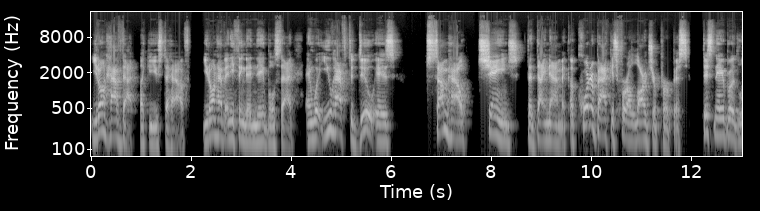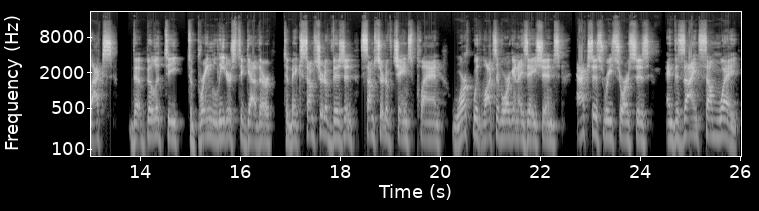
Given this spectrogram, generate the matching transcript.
you don't have that like you used to have. You don't have anything that enables that. And what you have to do is somehow change the dynamic. A quarterback is for a larger purpose. This neighborhood lacks the ability to bring leaders together to make some sort of vision, some sort of change plan, work with lots of organizations, access resources, and design some way.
